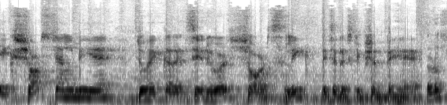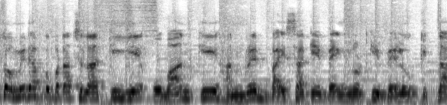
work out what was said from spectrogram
एक शॉर्ट्स चैनल भी है जो है करेंसी यूनिवर्स शॉर्ट्स लिंक नीचे डिस्क्रिप्शन पे है। तो दोस्तों उम्मीद आपको पता चला कि ये ओमान की हंड्रेड बाइसा की बैंक नोट की वैल्यू कितना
